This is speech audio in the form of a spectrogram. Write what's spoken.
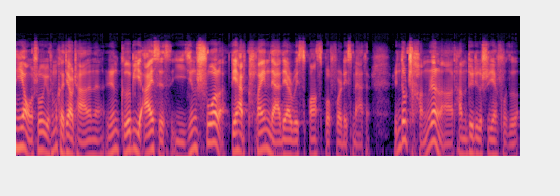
要我说，有什么可调查的呢？人隔壁 ISIS 已经说了，they have claimed that they are responsible for this matter，人都承认了啊，他们对这个事件负责。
